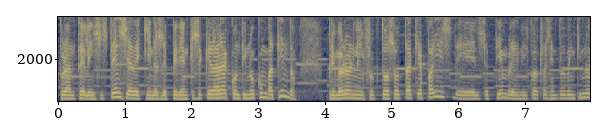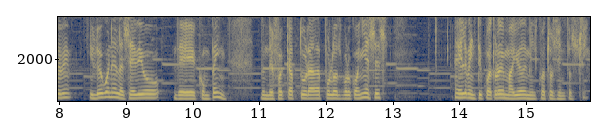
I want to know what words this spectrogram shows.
Pero ante la insistencia de quienes le pedían que se quedara, continuó combatiendo, primero en el infructuoso ataque a París del septiembre de 1429 y luego en el asedio de Compiègne, donde fue capturada por los borgoñeses el 24 de mayo de 1430.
